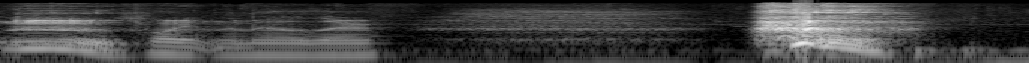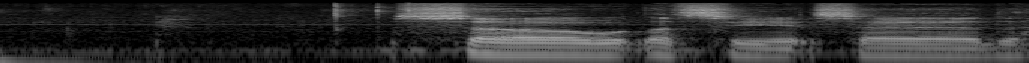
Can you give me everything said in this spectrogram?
point in the middle there. so let's see. It said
